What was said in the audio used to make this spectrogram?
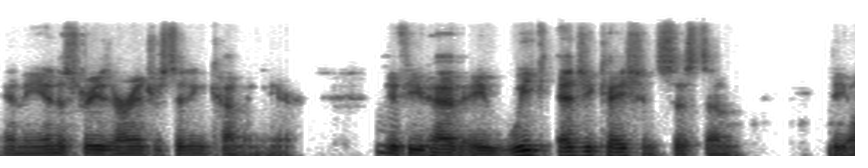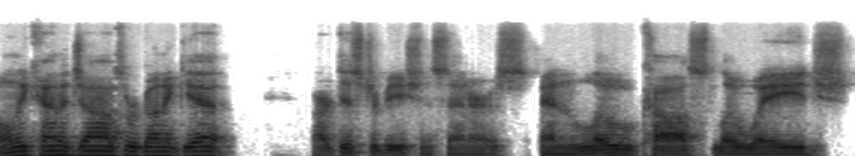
and the industries are interested in coming here. Mm-hmm. if you have a weak education system the only kind of jobs we're going to get are distribution centers and low cost low wage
